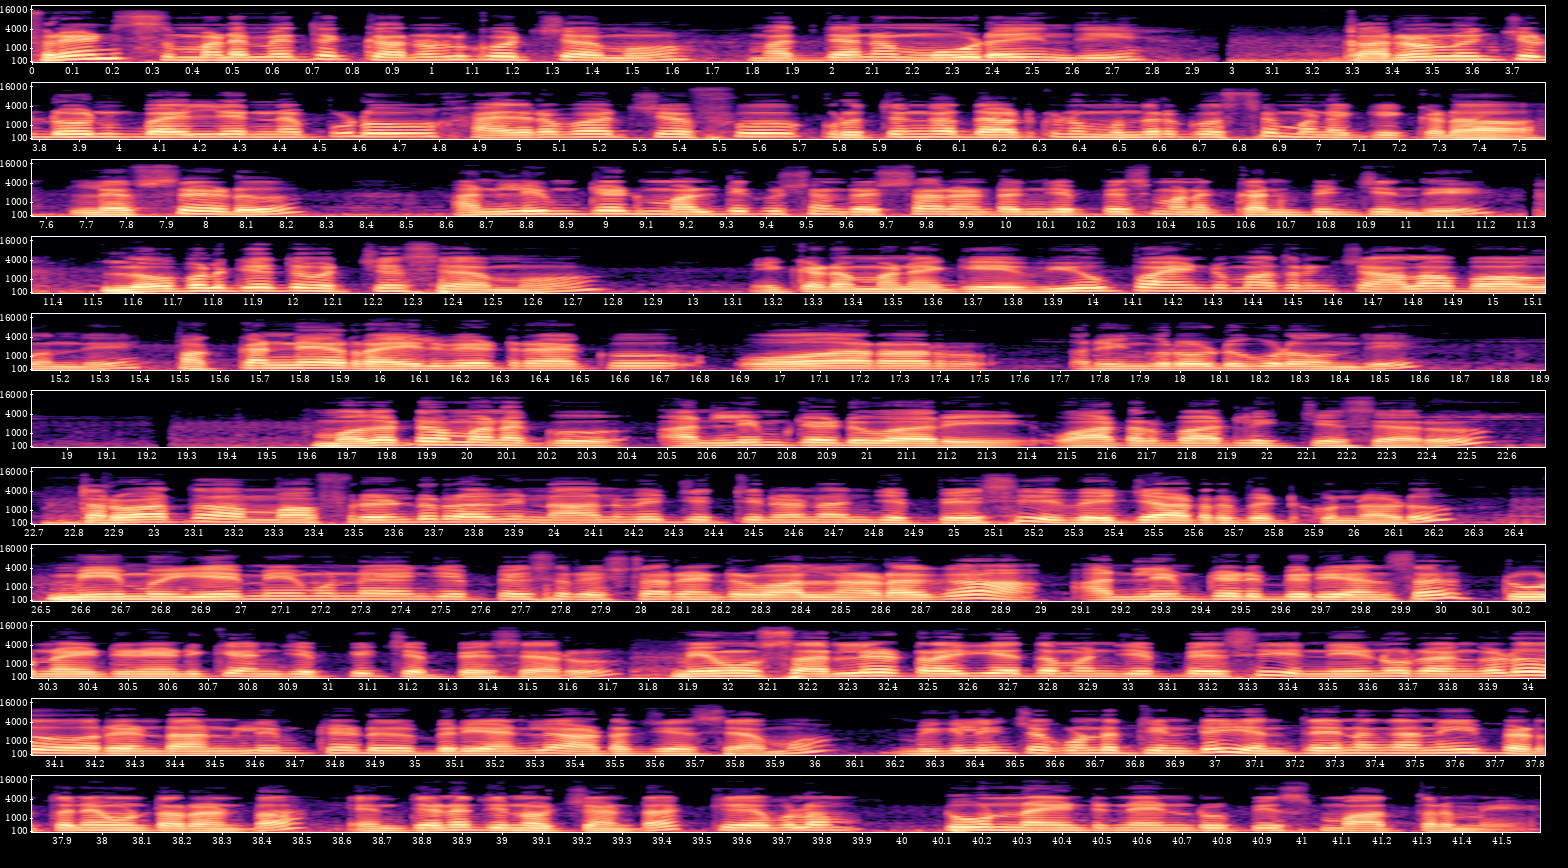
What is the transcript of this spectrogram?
Friends మనమైతే కర్నూలుకి వచ్చాము. మధ్యాహ్నం మూడైంది. కర్నూలు నుంచి డోన్కి బయలుదేరినప్పుడు హైదరాబాద్ చెఫ్ కృతంగా దాటుకుని ముందరకు వస్తే మనకి ఇక్కడ left side unlimited multi cuisine restaurant అని చెప్పేసి మనకు కనిపించింది. లోపలికైతే వచ్చేసాము. ఇక్కడ మనకి వ్యూ పాయింట్ మాత్రం చాలా బాగుంది. పక్కనే railway track ORR ring road కూడా ఉంది. మొదట మనకు అన్లిమిటెడ్ వారి వాటర్ బాటిల్ ఇచ్చేశారు. తర్వాత మా ఫ్రెండ్ రవి నాన్ వెజ్ తినను అని చెప్పేసి వెజ్ ఆర్డర్ పెట్టుకున్నాడు. మేము ఏమేమి ఉన్నాయని చెప్పేసి రెస్టారెంట్ వాళ్ళని అడగా unlimited biryani sir two ninety నైన్కి అని చెప్పి చెప్పేశారు. మేము సర్లే ట్రై చేద్దామని చెప్పేసి నేను రంగడు రెండు అన్లిమిటెడ్ బిర్యానీలు ఆర్డర్ చేశాము. మిగిలించకుండా తింటే ఎంతైనా కానీ పెడుతూనే ఉంటారంట ఎంతైనా తినొచ్చంట. కేవలం టూ నైంటీ నైన్ రూపీస్ మాత్రమే.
